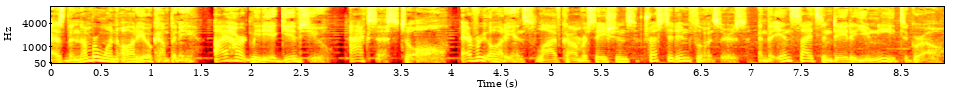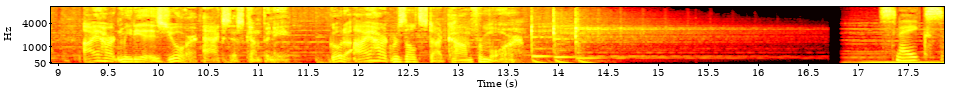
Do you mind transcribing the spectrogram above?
As the number one audio company, iHeartMedia gives you access to all. Every audience, live conversations, trusted influencers, and the insights and data you need to grow. iHeartMedia is your access company. Go to iHeartResults.com for more. Snakes,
